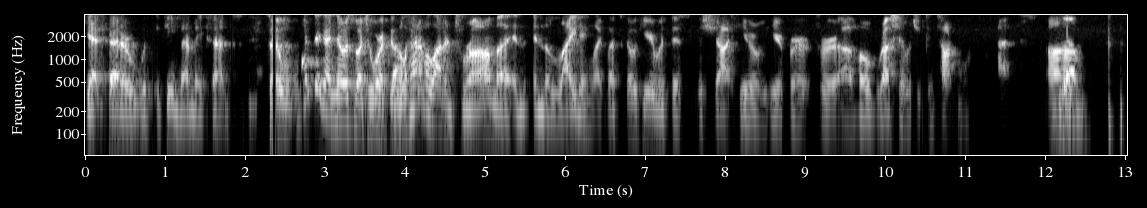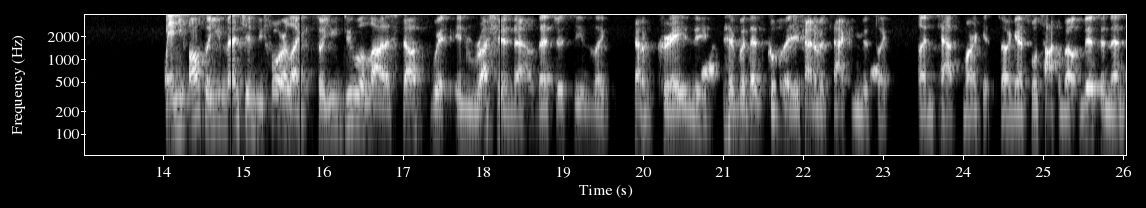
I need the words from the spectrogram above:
get better with the team. That makes sense. So one thing I noticed about your work, there's kind of a lot of drama in, in the lighting. Like let's go here with this this shot here over here for for uh, Vogue Russia, which you can talk more about. Um, yeah. And you, also, you mentioned before, like, so you do a lot of stuff with in Russia now. That just seems like kind of crazy. Yeah. but that's cool that you're kind of attacking this like untapped market. So I guess we'll talk about this and then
